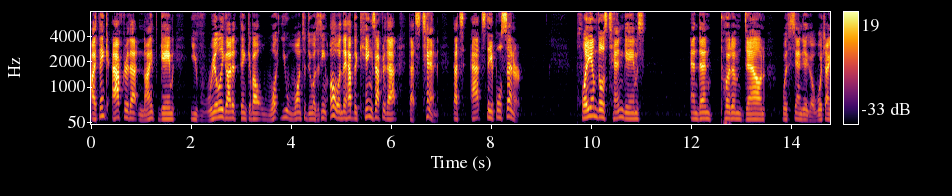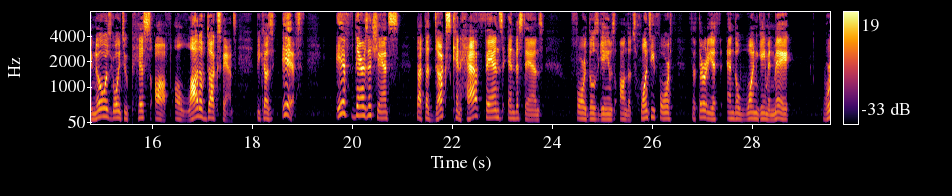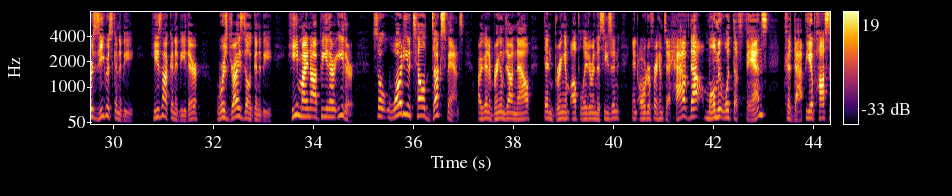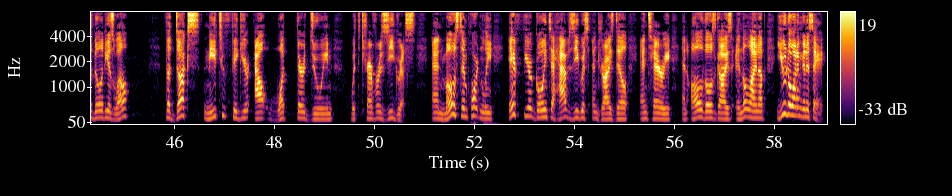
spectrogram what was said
I think after that ninth game, you've really got to think about what you want to do as a team. Oh, and they have the Kings after that. That's 10. That's at Staples Center. Play him those 10 games and then put him down with San Diego, which I know is going to piss off a lot of Ducks fans because if if there's a chance that the Ducks can have fans in the stands for those games on the 24th, the 30th, and the one game in May, where's Zegras going to be? He's not going to be there. Where's Drysdale going to be? He might not be there either. So what do you tell Ducks fans? Are you going to bring him down now, then bring him up later in the season in order for him to have that moment with the fans? Could that be a possibility as well? The Ducks need to figure out what they're doing with Trevor Zegras. And most importantly, if you're going to have Zegras and Drysdale and Terry and all those guys in the lineup, you know what I'm going to say.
